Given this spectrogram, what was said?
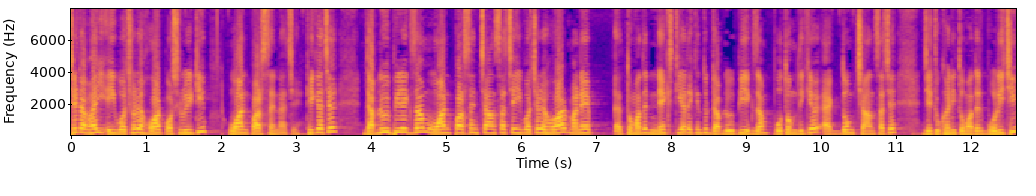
সেটা ভাই এই বছরে হওয়ার পসিবিলিটি ওয়ান পার্সেন্ট আছে, ঠিক আছে? ডাব্লিউবিপির এক্সাম ওয়ান পার্সেন্ট চান্স আছে এই বছরে হওয়ার মানে তোমাদের নেক্সট ইয়ারে কিন্তু ডাব্লিউপি এক্সাম প্রথম দিকে একদম চান্স আছে। যেটুখানি তোমাদের বলেছি।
